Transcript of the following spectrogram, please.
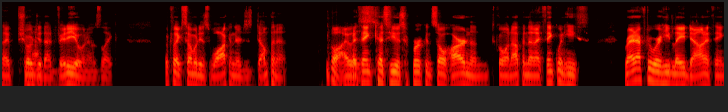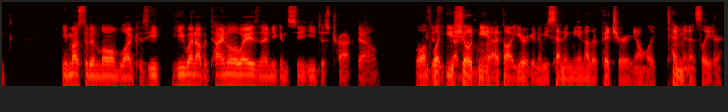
I showed Yeah. you that video and it was like looked like somebody's walking there just dumping it. oh i was I think because he was working so hard and going up, and then I think when he's right after where he laid down, I think he must have been low in blood because he he went up a tiny little ways, and then you can see he just tracked down. well just what you showed me left. i thought you were going to be sending me another picture you know like 10 minutes later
